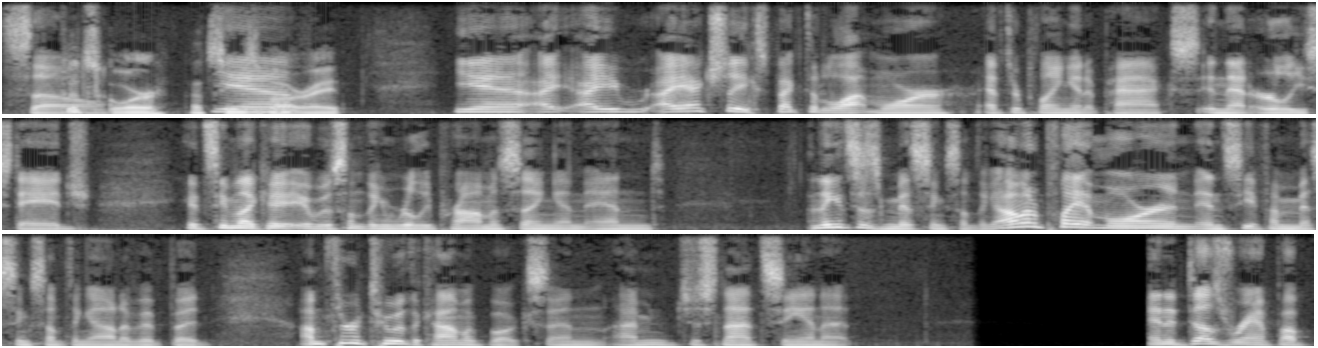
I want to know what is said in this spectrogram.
So Good score. That seems Yeah. about right. yeah, I, I I actually expected a lot more after playing it at PAX in that early stage. It seemed like it was something really promising, and, and I think it's just missing something. I'm going to play it more and, and see if I'm missing something out of it, but I'm through two of the comic books, and I'm just not seeing it. And it does ramp up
